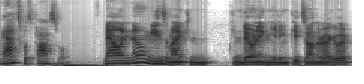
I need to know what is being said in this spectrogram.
That's what's possible. Now, in no means am I con- condoning eating pizza on the regular.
